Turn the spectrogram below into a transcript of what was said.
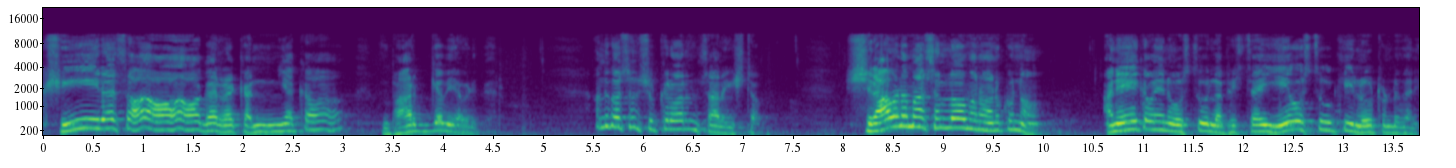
క్షీరసాగర కన్యక. భార్గవి ఆవిడ పేరు. అందుకోసం శుక్రవారం చాలా ఇష్టం. శ్రావణ మాసంలో మనం అనుకున్నాం అనేకమైన వస్తువులు లభిస్తాయి ఏ వస్తువుకి లోటు ఉండదని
